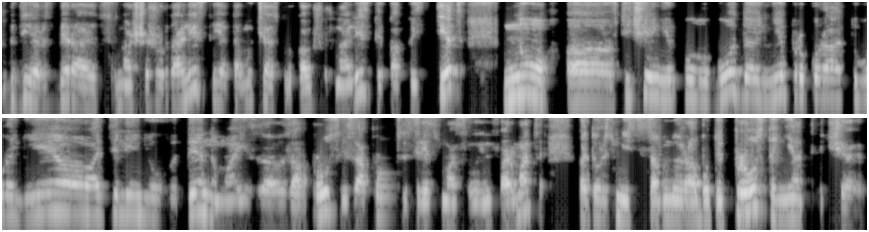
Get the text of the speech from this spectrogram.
где разбираются наши журналисты. Я там участвую как журналист и как истец, но э, в течение полугода ни прокуратура, ни отделение УВД на мои запросы и запросы средств массовой информации, которые вместе со мной работают, просто не отвечают.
